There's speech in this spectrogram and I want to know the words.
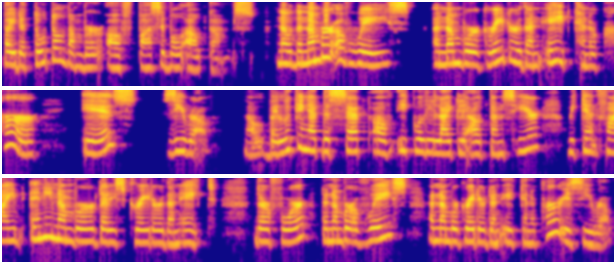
by the total number of possible outcomes. Now, the number of ways a number greater than 8 can occur is 0. Now, by looking at the set of equally likely outcomes here, we can't find any number that is greater than 8. Therefore, the number of ways a number greater than 8 can occur is 0.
